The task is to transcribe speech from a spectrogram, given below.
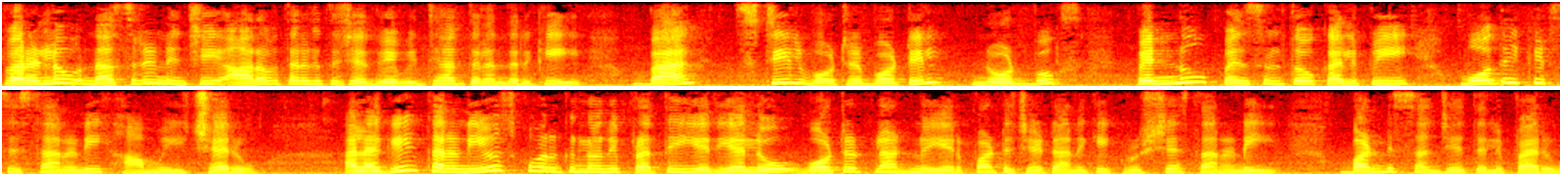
త్వరలో నర్సరీ నుంచి ఆరవ తరగతి చదివే విద్యార్థులందరికీ bag steel water bottle notebooks pen పెన్సిల్తో కలిపి మోదీ కిట్స్ ఇస్తానని హామీ ఇచ్చారు. అలాగే తన నియోజకవర్గంలోని ప్రతి ఏరియాలో వాటర్ ప్లాంట్ను ఏర్పాటు చేయడానికి కృషి చేస్తానని బండి సంజయ్ తెలిపారు.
